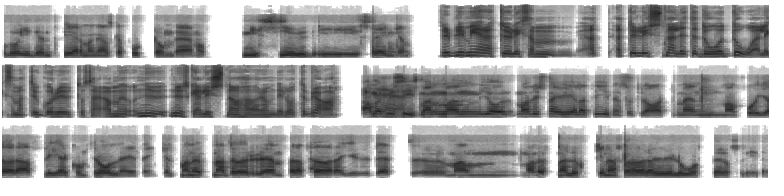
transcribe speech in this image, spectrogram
Och då identifierar man ganska fort om det är något missljud i strängen. Så det blir mer att du, liksom, att, att du lyssnar lite då och då, liksom att du går ut och säger ja, men nu, nu ska jag lyssna och höra om det låter bra. Ja, men Eh. precis. Man, man, gör, man lyssnar ju hela tiden såklart, men man får göra fler kontroller helt enkelt. Man öppnar dörren för att höra ljudet. eh, Man, man öppnar luckorna för att höra hur det låter och så vidare.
